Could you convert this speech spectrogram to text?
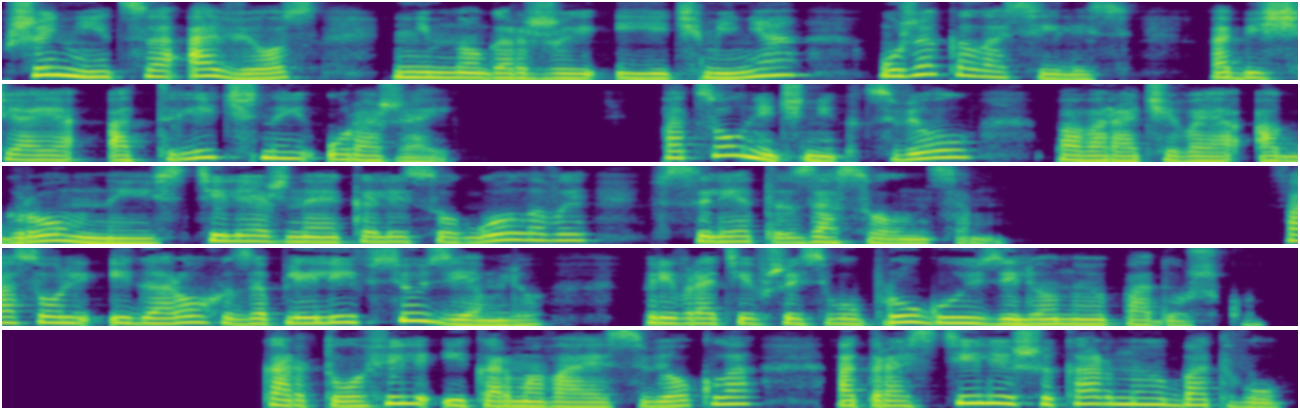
Пшеница, овес, немного ржи и ячменя уже колосились, обещая отличный урожай. Подсолнечник цвел, поворачивая огромные стележное колесо головы вслед за солнцем. Фасоль и горох заплели всю землю, превратившись в упругую зеленую подушку. Картофель и кормовая свекла отрастили шикарную ботву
